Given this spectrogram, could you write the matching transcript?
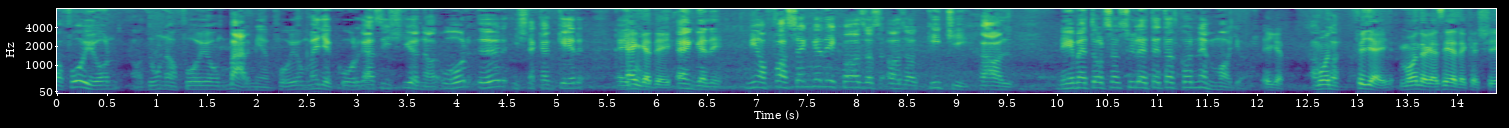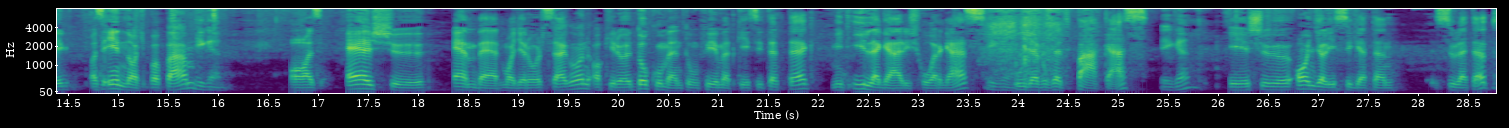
a folyón, a Duna folyón, bármilyen folyón megyek horgászni, és jön a or, őr, és nekem kér egy Engedély. engedély. Mi a fasz engedély, ha az, az, az a kicsi hal Németország született, akkor nem magyar. Igen. Akkor- Mond, figyelj, mondok az érdekesség. Az én nagypapám Igen. az első ember Magyarországon, akiről dokumentumfilmet készítettek, mint illegális horgász, Igen. úgynevezett pákász, Igen. és ő Angyali szigeten született,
